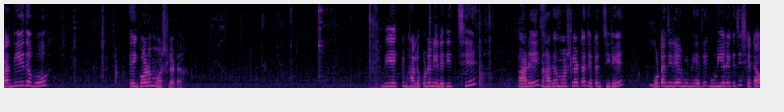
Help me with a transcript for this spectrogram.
আর দিয়ে দেব এই গরম মশলাটা। দিয়ে একটু ভালো করে নেড়ে দিচ্ছি। আর এই ভাজা মশলাটা যেটা জিরে, গোটা জিরে আমি ভেজে গুঁড়িয়ে রেখেছি, সেটাও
